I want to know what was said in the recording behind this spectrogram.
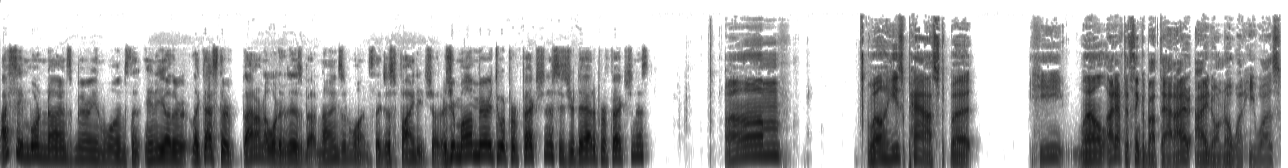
I see more nines marrying ones than any other. Like that's their. I don't know what it is about nines and ones. They just find each other. Is your mom married to a perfectionist? Is your dad a perfectionist? Um. Well, he's passed, but he. Well, I'd have to think about that. I I don't know what he was.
